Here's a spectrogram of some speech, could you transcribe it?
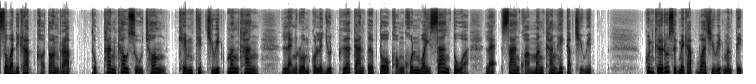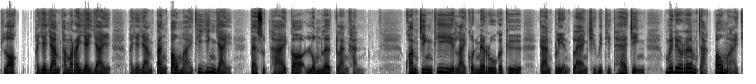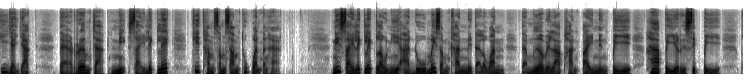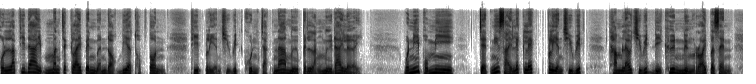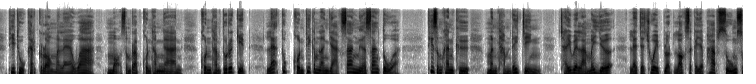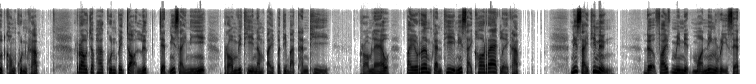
สวัสดีครับ ขอต้อนรับ ทุกท่านเข้าสู่ช่อง เข็มทิศชีวิตมั่งคั่ง แหล่งรวมกลยุทธ์เพื่อการเติบโตของคนวัยสร้างตัว และสร้างความมั่งคั่งให้กับชีวิต คุณเคยรู้สึกไหมครับว่าชีวิตมันติดล็อก พยายามทำอะไรใหญ่ ๆ พยายามตั้งเป้าหมายที่ยิ่งใหญ่ แต่สุดท้ายก็ล้มเลิกกลางคัน ความจริงที่หลายคนไม่รู้ก็คือ การเปลี่ยนแปลงชีวิตที่แท้จริง ไม่ได้เริ่มจากเป้าหมายที่ใหญ่ยักษ์ แต่เริ่มจากนิสัยเล็กๆ ที่ทำซ้ำๆทุกวันต่างหาก นิสัยเล็กๆ เหล่านี้อาจดูไม่สำคัญในแต่ละวัน แต่เมื่อเวลาผ่านไป 1 ปี 5 ปีหรือ 10 ปี ผลลัพธ์ที่ได้มันจะกลายเป็นเหมือนดอกเบี้ยทบต้น ที่เปลี่ยนชีวิตคุณจากหน้ามือเป็นหลังมือได้เลย วันนี้ผมมี 7 นิสัยเล็กๆ เปลี่ยนชีวิตทำแล้วชีวิตดีขึ้น 100%ที่ถูกคัดกรองมาแล้วว่า เหมาะสำหรับคนทำงาน คนทำธุรกิจ และทุกคนที่กำลังอยากสร้างเนื้อสร้างตัว ที่สำคัญคือมันทำได้จริง ใช้เวลาไม่เยอะ และจะช่วยปลดล็อกศักยภาพสูงสุดของคุณครับ เราจะพาคุณไปเจาะลึก 7 นิสัยนี้ พร้อมวิธีนำไปปฏิบัติทันที พร้อมแล้ว ไปเริ่มกันที่นิสัยข้อแรกเลยครับ นิสัยที่ 1 The 5 Minute Morning Reset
